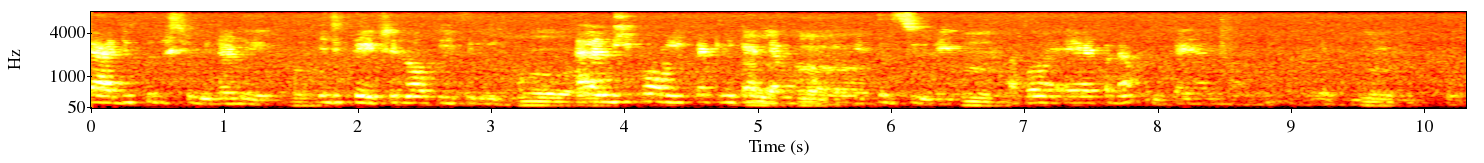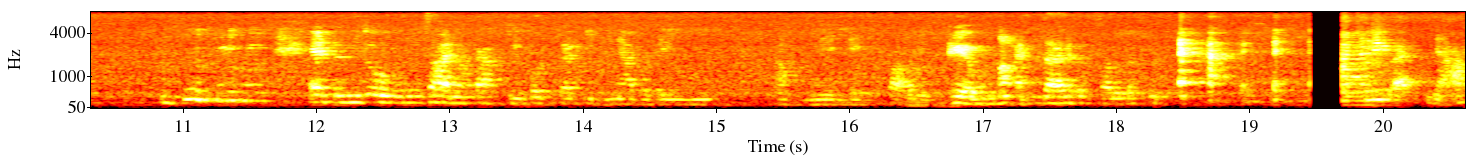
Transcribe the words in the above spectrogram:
രാജു തൃശ്ശൂരാണ് എഡ്യൂക്കേഷൻ ഓഫീസിൽ അല്ലാണ്ട് ഈ പോളിടെക്നിക് അല്ല തൃശ്ശൂര്. അപ്പൊ ഏട്ടനെ ഏട്ടന് ചോറും സാധനമൊക്കെ ആക്കി കൊടുത്തിട്ട് പിന്നെ അവിടെ ഈ അമ്മേന്റെ പാവ്യമ്മ എന്താ രസമുള്ളത് ഞാൻ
